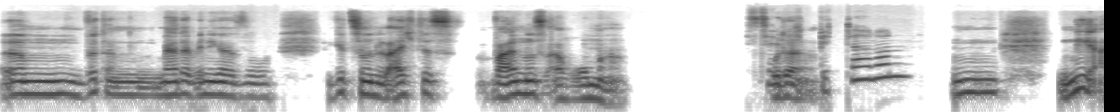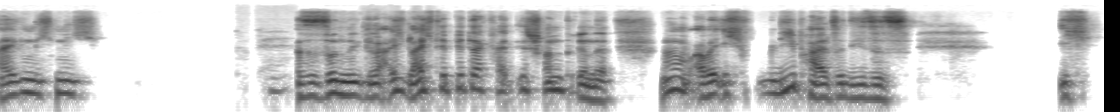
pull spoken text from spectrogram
ähm, wird dann mehr oder weniger so, da gibt es so ein leichtes Walnussaroma. Ist der oder, nicht bitter dann? Mh, hm, nee, eigentlich nicht. Okay. Also so eine leichte Bitterkeit ist schon drin. Ne? Aber ich liebe halt so dieses, ich,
